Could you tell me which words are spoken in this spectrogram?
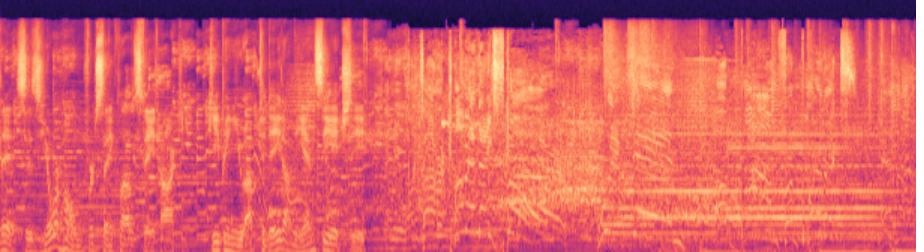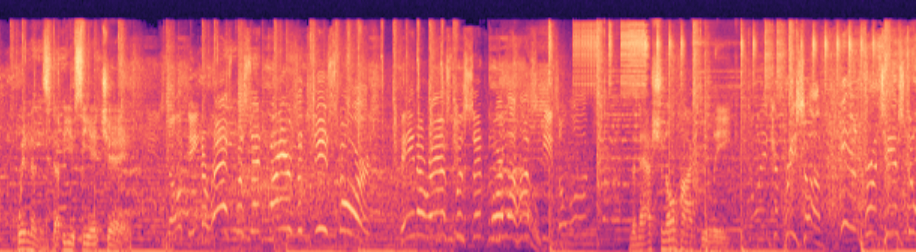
This is your home for St. Cloud State hockey, keeping you up to date on the NCHC. One timer coming, they score! Ripped in! A bomb from Perbix! Women's WCHA. So Dana Rasmussen fires and she scores! Dana Rasmussen for the Huskies alongside. The National Hockey League. Dwayne Kaprizov in for a chance to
